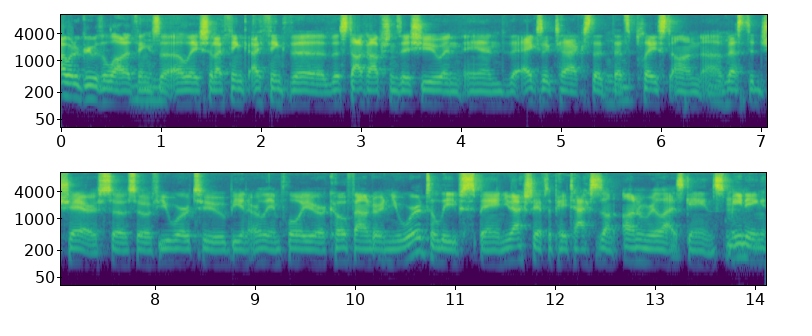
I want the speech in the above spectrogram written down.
I would agree with a lot of things uh, Aleix said. I think I think the the stock options issue and, and the exit tax that, that's placed on uh, vested shares. So so if you were to be an early employee or co-founder and you were to leave Spain, you actually have to pay taxes on unrealized gains, meaning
